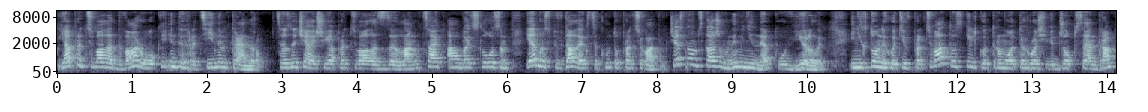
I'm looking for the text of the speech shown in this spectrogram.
Я працювала два роки інтеграційним тренером. Це означає, що я працювала з Langzeit-Arbeitslosen. Я їм розповідала, як це круто працювати. Чесно вам скажу, вони мені не повірили. І ніхто не хотів працювати, оскільки отримувати гроші від джоб-центра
